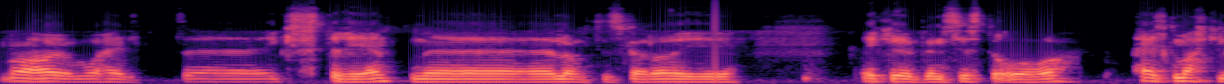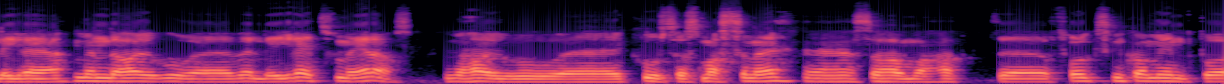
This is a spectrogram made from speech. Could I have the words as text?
Vi har jo vært helt eh, ekstremt med langtidsskader i, i klubben de siste åra helt merkelig greie, men det har jo vært veldig greit for meg. da. Vi har jo eh, kost oss masse med. Eh, så har vi hatt eh, folk som kom inn på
